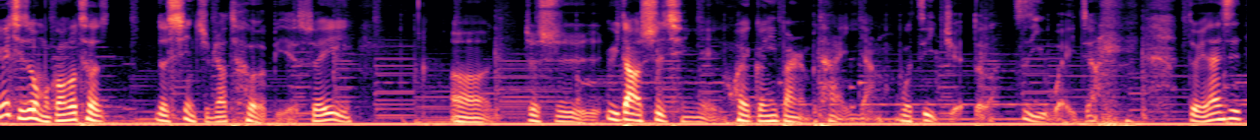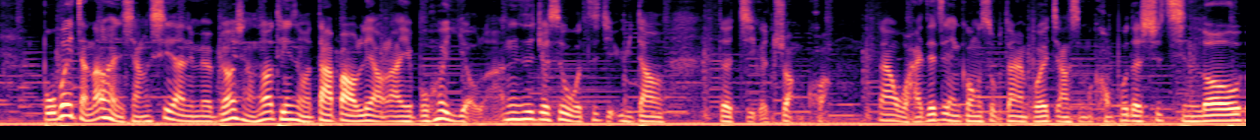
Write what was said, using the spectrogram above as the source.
因为其实我们工作特的性质比较特别，所以，呃，就是遇到事情也会跟一般人不太一样。我自己觉得，自以为这样，对，但是不会讲到很详细啊。你们也不用想说听什么大爆料啦，也不会有啦。但是就是我自己遇到的几个状况。但我还在这间公司，我当然不会讲什么恐怖的事情喽。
